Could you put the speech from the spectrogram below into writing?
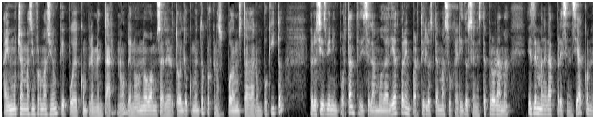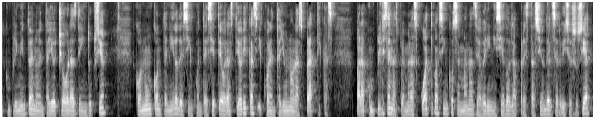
hay mucha más información que puede complementar, ¿no? De nuevo no vamos a leer todo el documento porque nos podemos tardar un poquito, pero sí es bien importante. Dice, la modalidad para impartir los temas sugeridos en este programa es de manera presencial con el cumplimiento de 98 horas de inducción, con un contenido de 57 horas teóricas y 41 horas prácticas, para cumplirse en las primeras 4 a 5 semanas de haber iniciado la prestación del servicio social.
